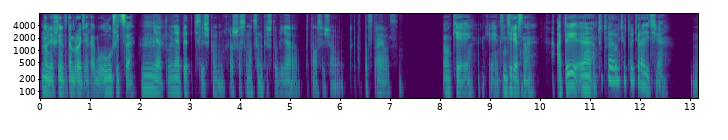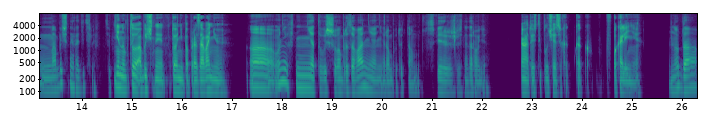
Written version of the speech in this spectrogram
Ну, или что-нибудь в этом роде, как бы улучшиться? Нет, у меня опять-таки слишком хорошо самооценка, чтобы я пытался еще как-то подстраиваться. Окей, окей, это интересно. А ты, э, а кто, твои, кто у тебя родители? Обычные родители. Типа. Не, ну кто обычные, кто они по образованию? А, у них нет высшего образования, они работают там в сфере железной дороги. А, то есть ты, получается, как, как в поколении? Ну да.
